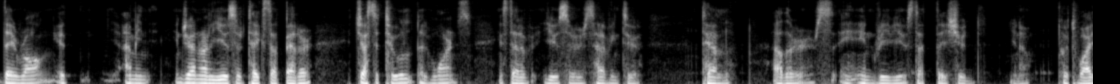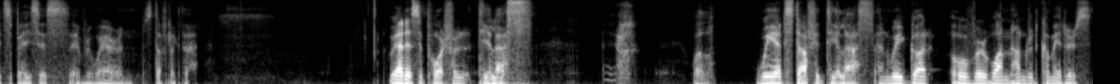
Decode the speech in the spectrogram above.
they're wrong, it I mean in general user takes that better. It's just a tool that warns instead of users having to tell others in, in reviews that they should, you know, put white spaces everywhere and stuff like that we had a support for TLS. Well, weird stuff in TLS, and we got over 100 committers.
